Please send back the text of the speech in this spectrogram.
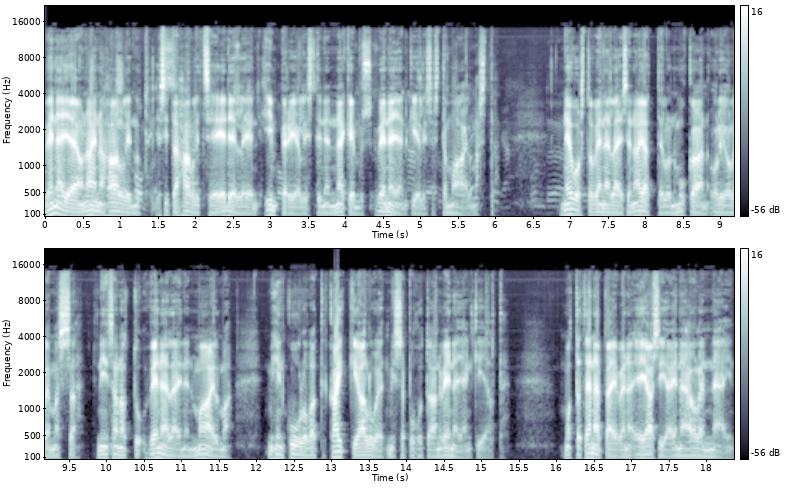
Venäjä on aina hallinnut ja sitä hallitsee edelleen imperialistinen näkemys venäjänkielisestä maailmasta. Neuvostovenäläisen ajattelun mukaan oli olemassa niin sanottu venäläinen maailma, mihin kuuluvat kaikki alueet, missä puhutaan venäjän kieltä. Mutta tänä päivänä ei asia enää ole näin.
